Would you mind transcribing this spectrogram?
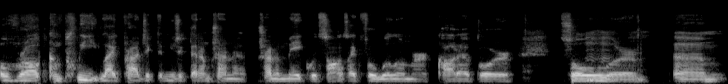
overall complete like project of music that i'm trying to trying to make with songs like for willem or caught up or soul mm-hmm. or um,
